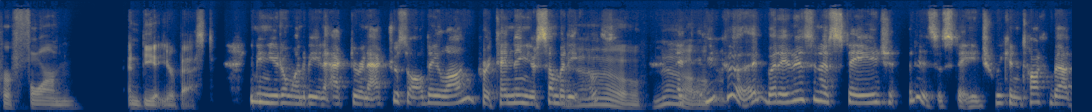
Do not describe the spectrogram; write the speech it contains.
perform and be at your best. You mean you don't want to be an actor and actress all day long, pretending you're somebody no, else? No, no. You could, but it isn't a stage. It is a stage. We can talk about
